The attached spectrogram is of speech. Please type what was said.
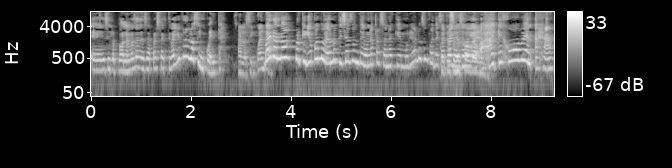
eh, si lo ponemos desde esa perspectiva, yo creo a los 50. A los 50. Bueno, no, porque yo cuando veo noticias donde una persona que murió a los 54 Se te hace años, yo, ay, qué joven. Ajá.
